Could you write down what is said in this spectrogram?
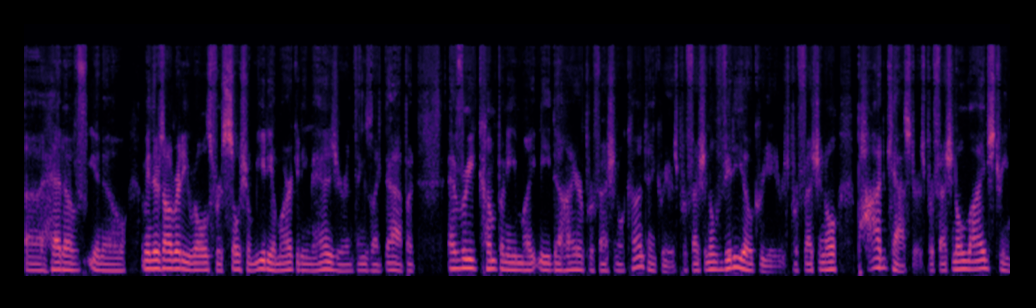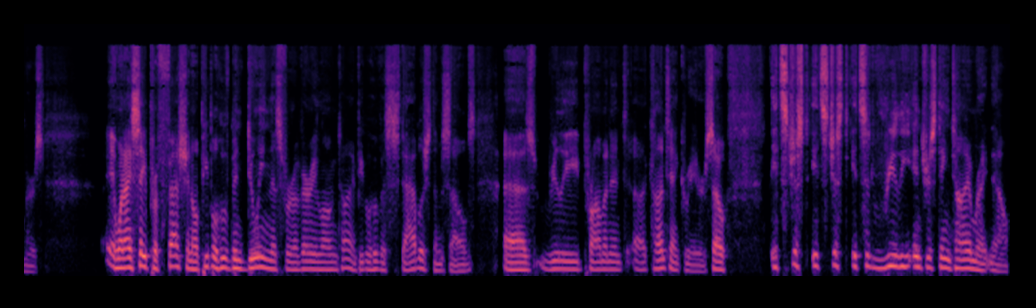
uh, head of you know i mean there's already roles for social media marketing manager and things like that but every company might need to hire professional content creators professional video creators professional podcasters professional live streamers and when I say professional, people who've been doing this for a very long time, people who've established themselves as really prominent uh, content creators. So it's just, it's just, it's a really interesting time right now.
